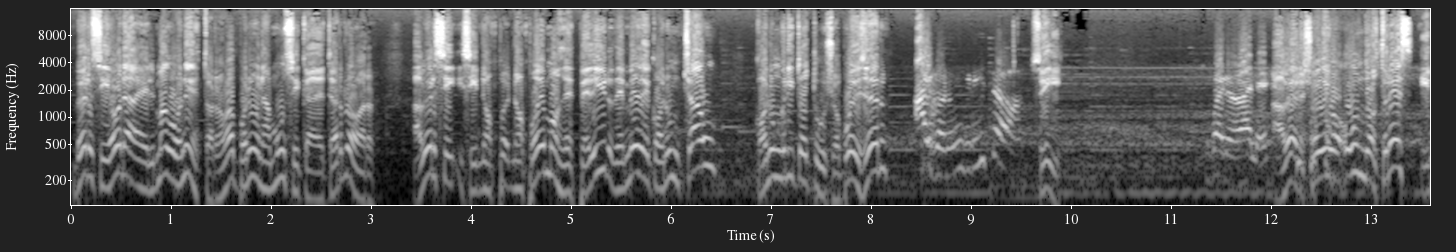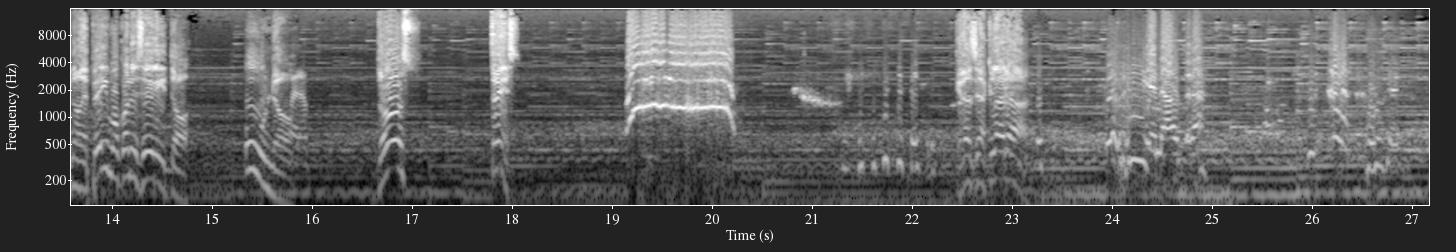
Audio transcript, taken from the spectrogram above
ver si ahora el mago Néstor nos va a poner una música de terror. A ver si, si nos, nos podemos despedir de vez de con un chau, con un grito tuyo, ¿puede ser? Ay, ¿con un grito? Sí. Bueno, dale. A ver, yo digo un, dos, tres y nos despedimos con ese grito. Uno, dos, tres. Gracias, Clara. Se ríe la otra. okay.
